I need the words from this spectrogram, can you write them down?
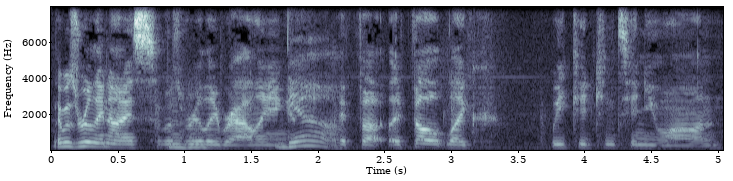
it was really nice. It was really rallying. Yeah. it, felt it felt like we could continue on.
